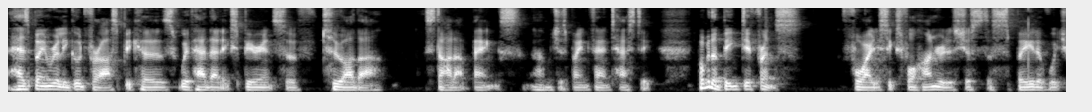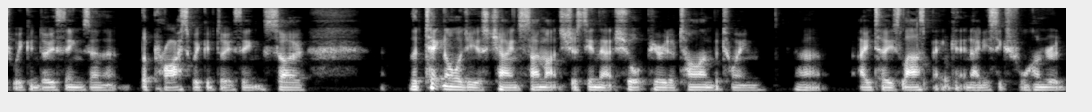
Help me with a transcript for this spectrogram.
has been really good for us because we've had that experience of two other startup banks, um, which has been fantastic. Probably the big difference 486 400 is just the speed of which we can do things and the price we could do things. So the technology has changed so much just in that short period of time between uh, AT's last bank and 86 400.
